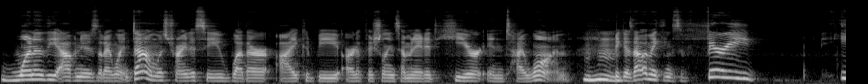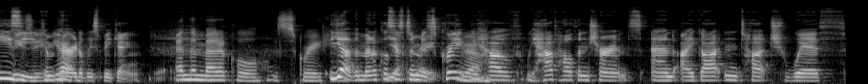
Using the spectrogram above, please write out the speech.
one of the avenues that I went down was trying to see whether I could be artificially inseminated here in Taiwan, because that would make things very easy, Easy, yeah. comparatively speaking. And the medical is great. here. Yeah, the medical Yeah, system is great. Yeah. We have we have health insurance, and I got in touch with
